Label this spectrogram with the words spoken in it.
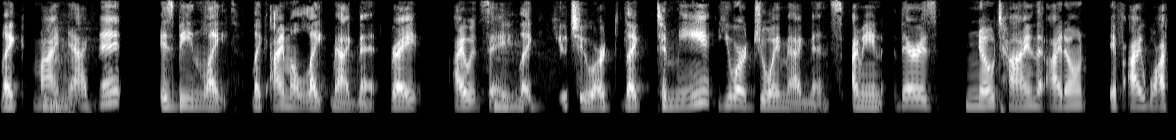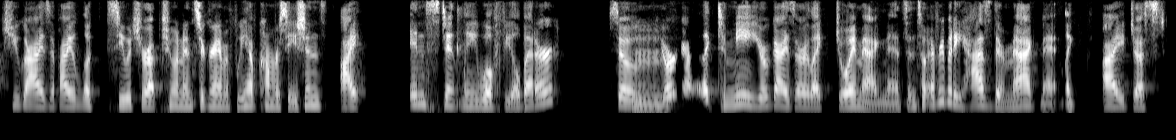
Like my mm. magnet is being light. Like I'm a light magnet, right? I would say mm. like you two are like to me, you are joy magnets. I mean, there is no time that I don't if I watch you guys, if I look see what you're up to on Instagram, if we have conversations, I instantly will feel better So Mm. your guy, like to me, your guys are like joy magnets. And so everybody has their magnet. Like I just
